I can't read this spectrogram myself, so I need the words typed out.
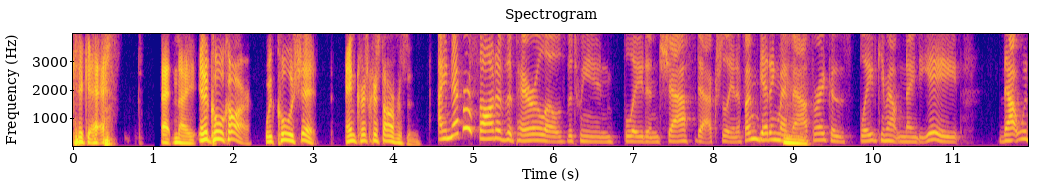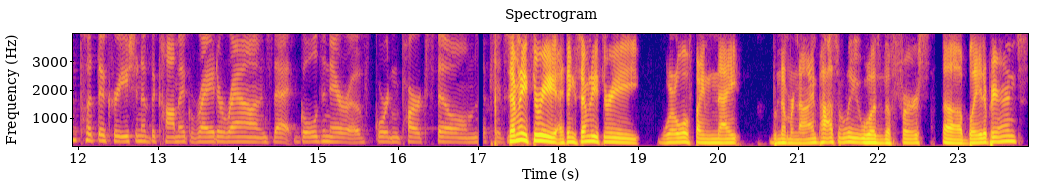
kick ass at night in a cool car with cool shit and Kris Kristofferson. I never thought of the parallels between Blade and Shaft, actually. And if I'm getting my Mhm. math right, because Blade came out in 98, that would put the creation of the comic right around that golden era of Gordon Parks films. 73, I think 73 Werewolf by Night number nine possibly was the first uh Blade appearance.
